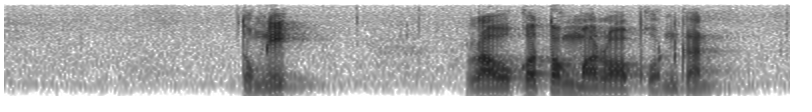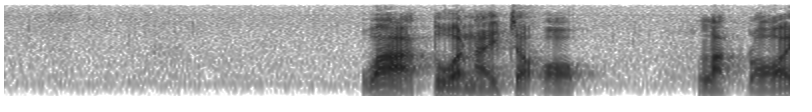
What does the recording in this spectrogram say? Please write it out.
7 ตรงนี้ เราก็ต้องมารอผลกัน ว่าตัวไหนจะออกหลักร้อย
